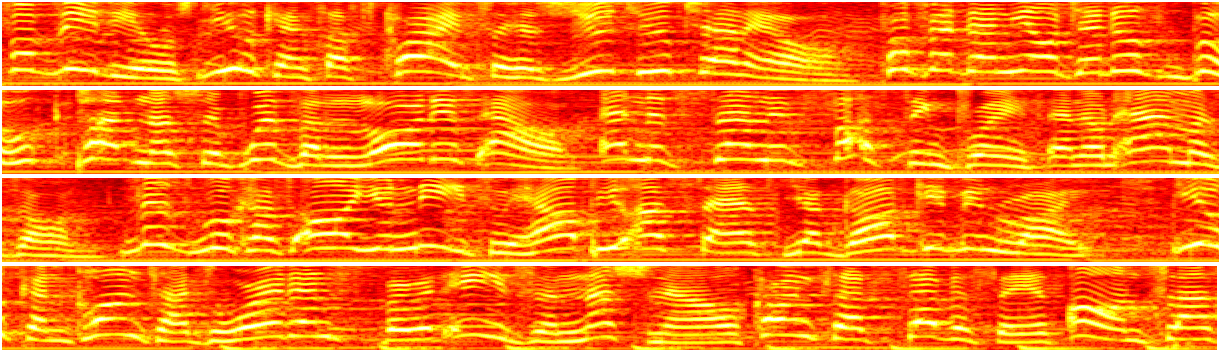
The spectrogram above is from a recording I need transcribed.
For videos, you can subscribe to his YouTube channel. Prophet Daniel Jedu's book, Partnership with the Lord, is out and it's selling fasting print and on Amazon. This book has all you need to help you assess your God given right. You can contact Word and Spirit International. Contact services on plus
